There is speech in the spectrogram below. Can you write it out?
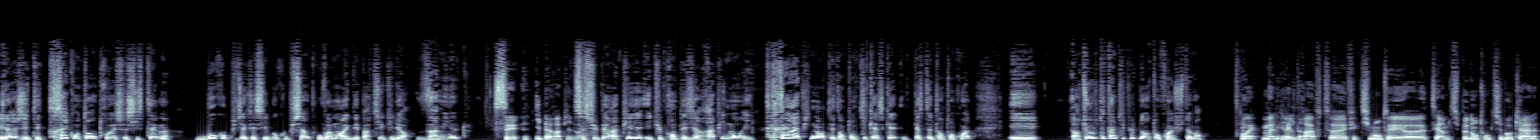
Et là, j'ai été très content de trouver ce système beaucoup plus accessible, beaucoup plus simple, ou vraiment avec des parties qui durent 20 minutes. C'est hyper rapide. C'est super rapide et tu prends plaisir rapidement et très rapidement tu es dans ton petit casquette- casse-tête dans ton coin et alors tu joues peut-être un petit peu dans ton coin justement. Ouais, malgré le draft, euh, effectivement, t'es euh, t'es un petit peu dans ton petit bocal.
